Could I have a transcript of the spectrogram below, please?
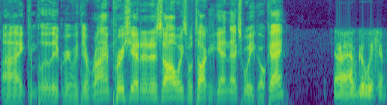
I completely agree with you, Ryan. Appreciate it as always. We'll talk again next week. Okay. All right. Have a good weekend.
